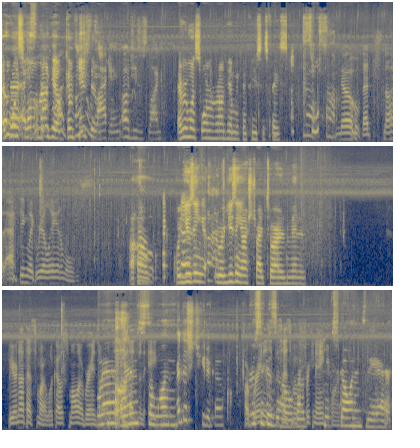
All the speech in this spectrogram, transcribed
Everyone There- swarm around him. I'm Confuse him. lagging. Oh Jesus, lag. Everyone swarm around him and confuse his face. No. No, that's not acting like real animals. Uh huh. No. We're using we're using our strike to our advantage. We are not that smart. Look how small our brains Where, are. We're the where's the acorn. one Where'd this cheetah go? Our where's brain the is the size of a that freaking keeps acorn. going into the air?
